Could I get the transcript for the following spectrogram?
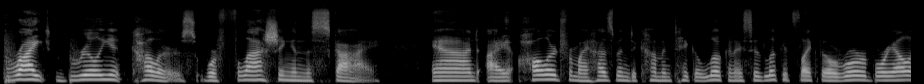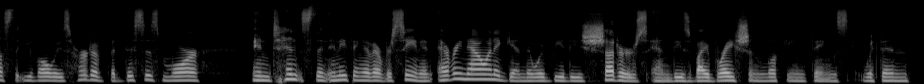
bright, brilliant colors, were flashing in the sky. And I hollered for my husband to come and take a look. And I said, Look, it's like the aurora borealis that you've always heard of, but this is more, intense than anything I've ever seen. And every now and again, there would be these shudders and these vibration looking things within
